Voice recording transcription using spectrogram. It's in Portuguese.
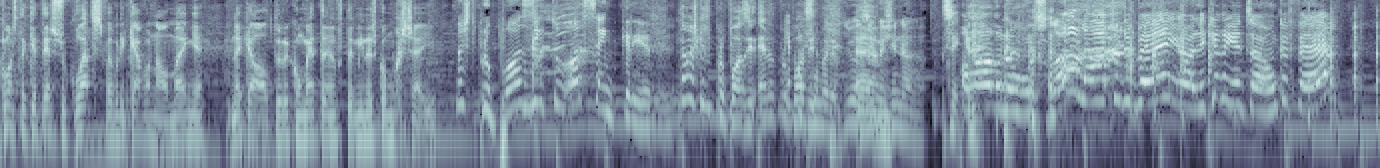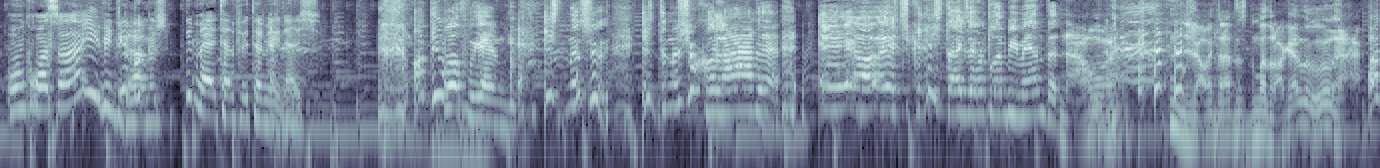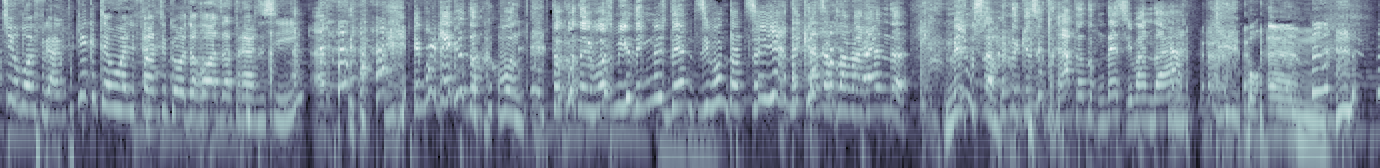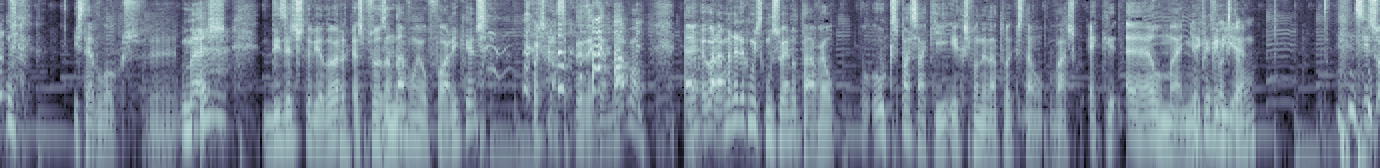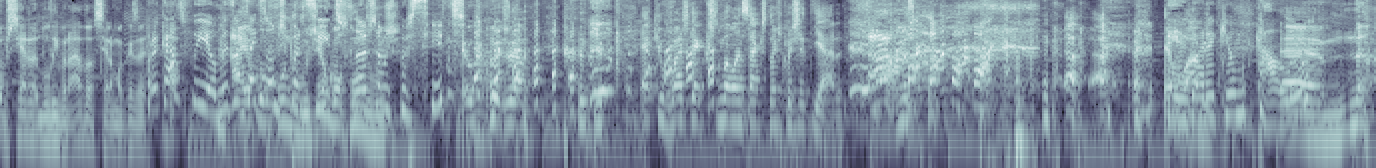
Consta que até chocolates se fabricavam na Alemanha naquela altura com metanfetaminas como recheio. Mas de propósito ou sem querer? Não, acho que era de propósito. Era de Pode propósito. ser maravilhoso, Ahm, imagina. sim. Olá, dona Úrsula. Olá, tudo bem? Olha, queria então um café, um croissant e 20 gramas. De metanfetaminas. Oh, tio Wolfgang, isto no, cho- isto no chocolate é, oh, estes cristais é hortelã-pimenta. Não, já trata-se de uma droga dura. Ó tio Wolfgang, porquê que tem um elefante cor-de-rosa atrás de si? E porquê que eu estou com vontade? Estou com nervoso miudinho nos dentes e vontade de sair da casa pela varanda, mesmo sabendo que se trata de um décimo andar. Bom, hum, isto é de loucos. Eh, Mas, diz este historiador, as pessoas andavam eufóricas, pois com certeza que andavam. Eh, Agora, a maneira como isto começou é notável. O que se passa aqui, e respondendo à tua questão, Vasco, é que a Alemanha Eu fiz uma queria. questão. Sim, sobre se era deliberado ou se era uma coisa. Por acaso fui eu, mas eu Ah, sei que somos eu parecidos. Nós somos parecidos. Eu, eu É que o Vasco é que costuma lançar questões para chatear. Mas... É o agora que eu me calo. Ahm, não.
